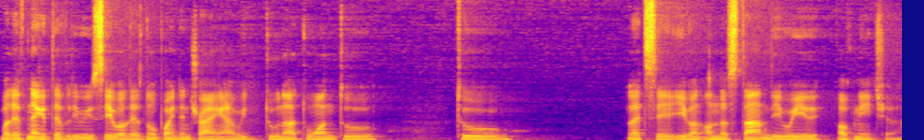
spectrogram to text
But if negatively we say, well, there's no point in trying and we do not want to to, let's say, even understand the way of nature,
